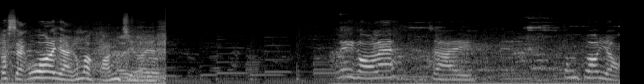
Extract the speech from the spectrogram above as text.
個石鍋又係咁啊滾住佢。呢個咧就係東坡肉，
